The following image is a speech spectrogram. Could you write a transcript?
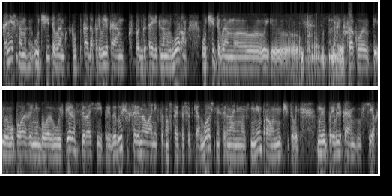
Конечно, мы учитываем, когда привлекаем к подготовительным сборам, учитываем, э, какое его положение было в первенстве России, в предыдущих соревнованиях, потому что это все-таки отборочные соревнования, мы их не имеем права не учитывать. Мы привлекаем всех,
